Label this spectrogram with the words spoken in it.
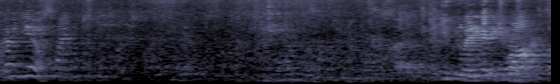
Come you. You can do anything wrong.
